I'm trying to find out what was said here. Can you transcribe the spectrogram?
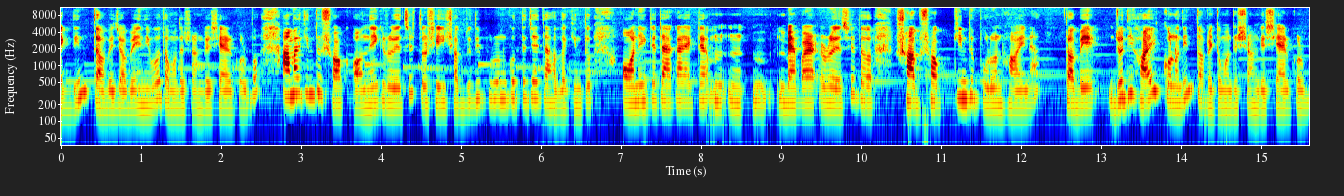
একদিন, তবে যবেই নিব তোমাদের সঙ্গে শেয়ার করব। আমার কিন্তু শখ অনেক রয়েছে, তো সেই শখ যদি পূরণ করতে যাই, তাহলে কিন্তু অনেকটা টাকার একটা ব্যাপার রয়েছে। তো সব শখ কিন্তু পূরণ হয় না। তবে যদি হয় কোনো দিন তবে তোমাদের সঙ্গে শেয়ার করব।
